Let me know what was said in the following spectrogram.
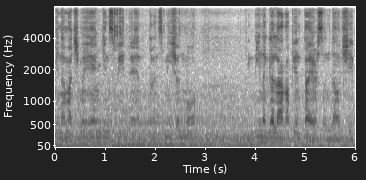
minamatch mo yung engine speed and transmission mo. Hindi nagla-lock up yung tires on downshift.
